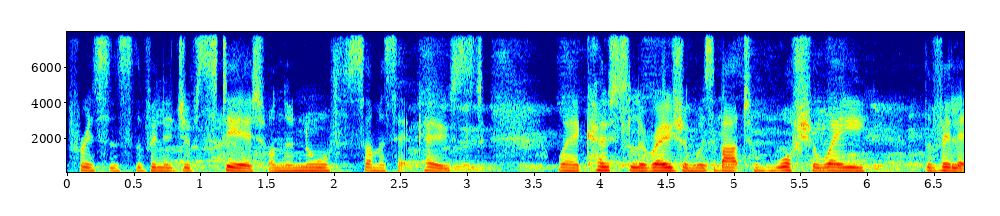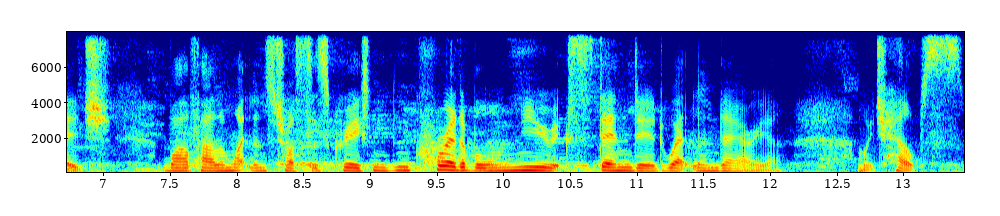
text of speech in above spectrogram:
for instance, the village of Steart on the North Somerset coast, where coastal erosion was about to wash away the village. Wildfowl and Wetlands Trust has created an incredible new extended wetland area, which helps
